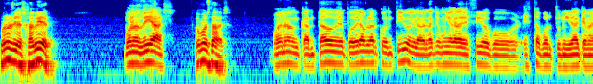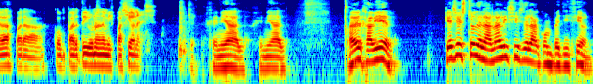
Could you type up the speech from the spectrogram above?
Buenos días, Javier. Buenos días. ¿Cómo estás? Bueno, encantado de poder hablar contigo y la verdad que muy agradecido por esta oportunidad que me das para compartir una de mis pasiones. Genial, genial. A ver, Javier, ¿qué es esto del análisis de la competición?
